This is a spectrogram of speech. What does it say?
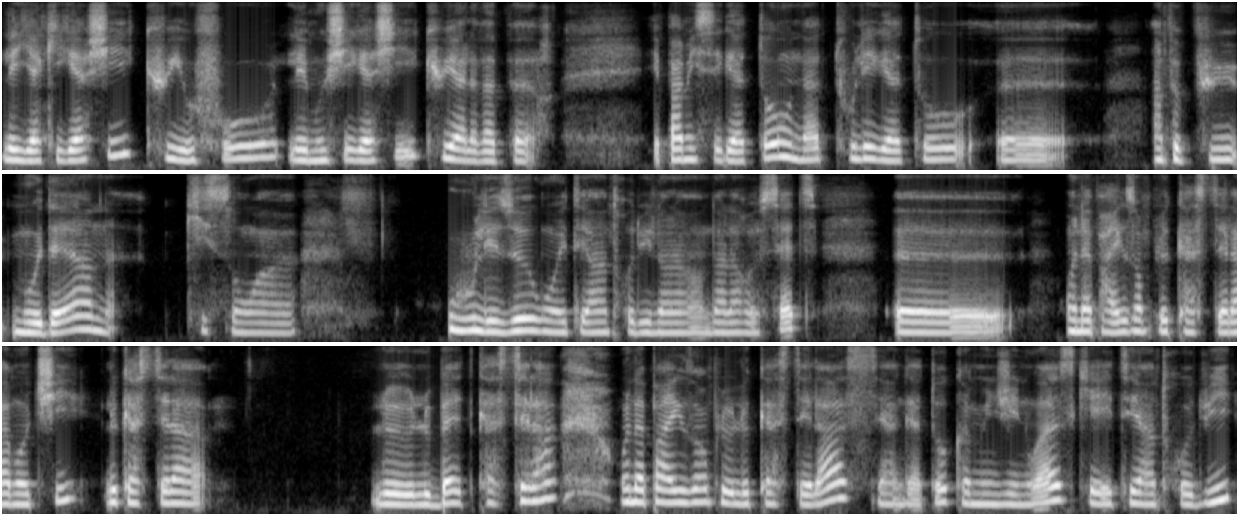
les yakigashi cuits au four, les mushigashi cuits à la vapeur. Et parmi ces gâteaux, on a tous les gâteaux euh, un peu plus modernes qui sont euh, où les œufs ont été introduits dans, la recette. Euh, on a par exemple le castella mochi. Le castella, le, bête Castella. On a par exemple le Castella, c'est un gâteau comme une génoise qui a été introduit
